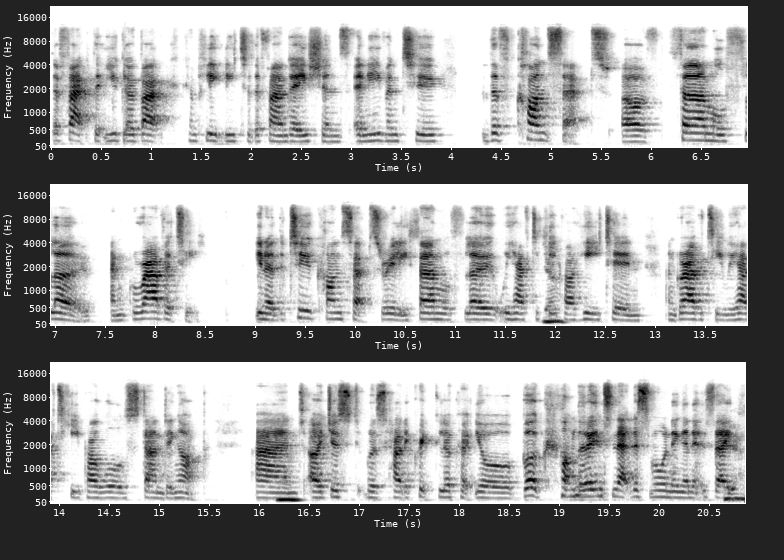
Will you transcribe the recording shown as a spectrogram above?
the fact that you go back completely to the foundations and even to the concept of thermal flow and gravity you know the two concepts really thermal flow we have to keep yeah. our heat in and gravity we have to keep our walls standing up and i just was had a quick look at your book on the internet this morning and it's like yeah.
